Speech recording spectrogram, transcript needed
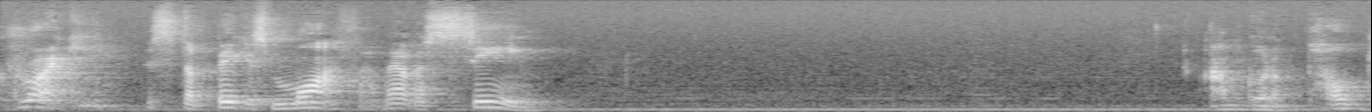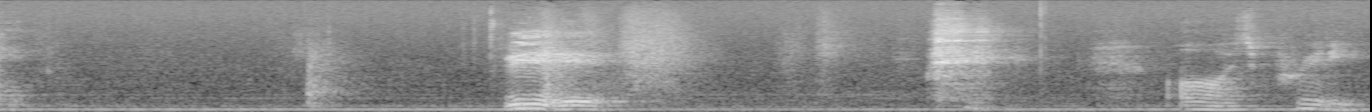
Crikey, this is the biggest moth I've ever seen. I'm gonna poke it. Yeah. Oh, it's pretty.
